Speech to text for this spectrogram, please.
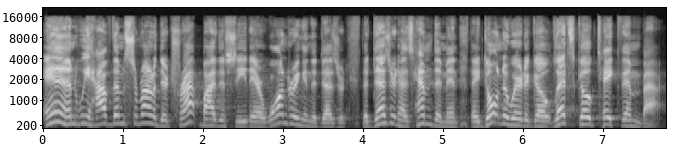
and we have them surrounded. They're trapped by the sea. They are wandering in the desert. The desert has hemmed them in. They don't know where to go. Let's go take them back.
